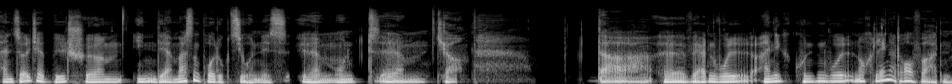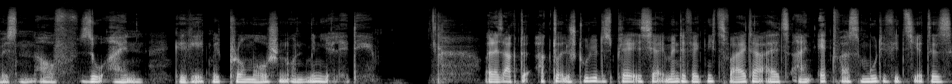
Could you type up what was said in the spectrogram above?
ein solcher Bildschirm in der Massenproduktion ist. Ähm, und ähm, ja, da äh, werden wohl einige Kunden wohl noch länger drauf warten müssen auf so ein Gerät mit ProMotion und Mini-LED. Weil das aktu aktuelle Studio-Display ist ja im Endeffekt nichts weiter als ein etwas modifiziertes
